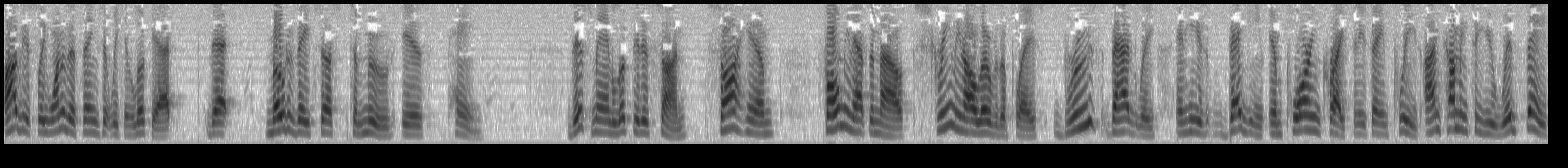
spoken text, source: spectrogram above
Obviously, one of the things that we can look at that motivates us to move is pain. This man looked at his son, saw him foaming at the mouth, screaming all over the place, bruised badly, and he is begging, imploring Christ, and he's saying, Please, I'm coming to you with faith,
